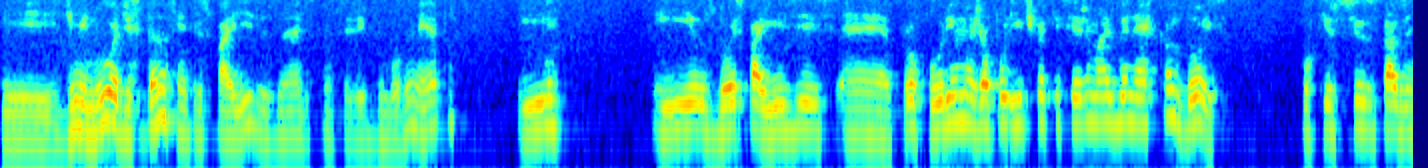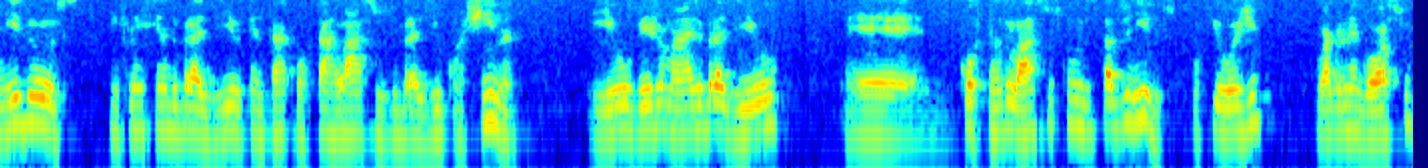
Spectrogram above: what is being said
que diminua a distância entre os países, né, a distância de desenvolvimento, e, e os dois países é, procurem uma geopolítica que seja mais benéfica aos dois. Porque se os Estados Unidos, influenciando o Brasil, tentar cortar laços do Brasil com a China, eu vejo mais o Brasil é, cortando laços com os Estados Unidos, porque hoje o agronegócio,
